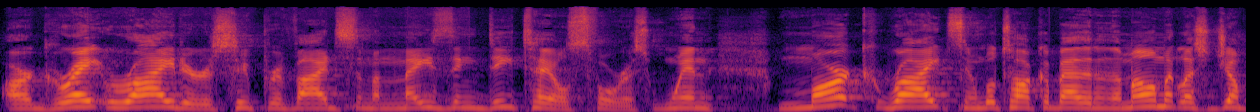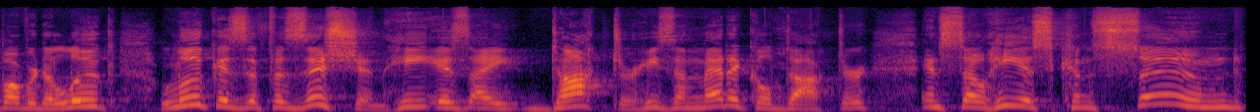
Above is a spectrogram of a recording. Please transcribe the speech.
are great writers who provide some amazing details for us. When Mark writes, and we'll talk about it in a moment, let's jump over to Luke. Luke is a physician, he is a doctor, he's a medical doctor, and so he is consumed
